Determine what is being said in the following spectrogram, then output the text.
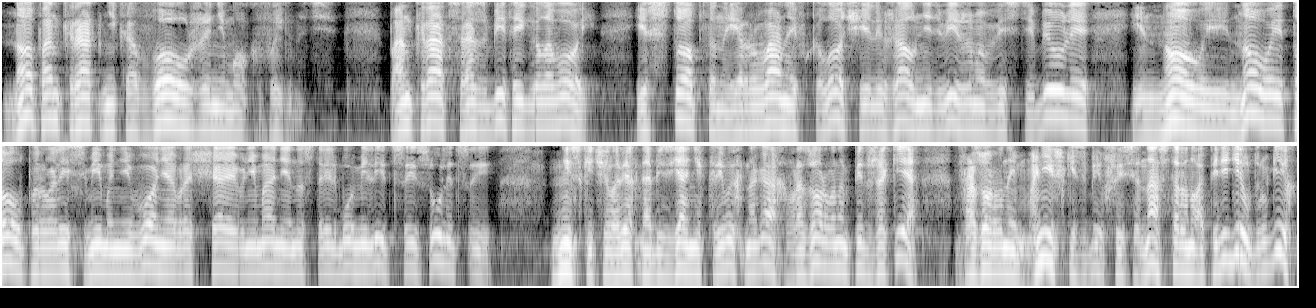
Но Панкрат никого уже не мог выгнать. Панкрат с разбитой головой, истоптанный и рваный в клочья, лежал недвижимо в вестибюле, и новые и новые толпы рвались мимо него, не обращая внимания на стрельбу милиции с улицы. Низкий человек на обезьяньих кривых ногах, в разорванном пиджаке, в разорванной манишке, сбившейся на сторону, опередил других,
